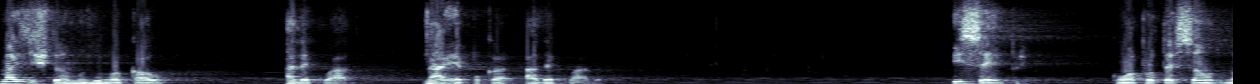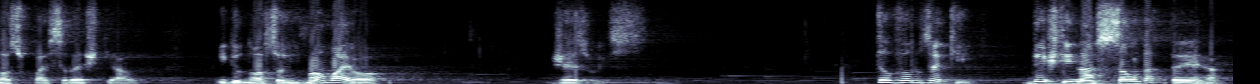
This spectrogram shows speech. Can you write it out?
mas estamos no local adequado, na época adequada. E sempre com a proteção do nosso Pai Celestial e do nosso irmão maior, Jesus. Então vamos aqui. Destinação da terra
